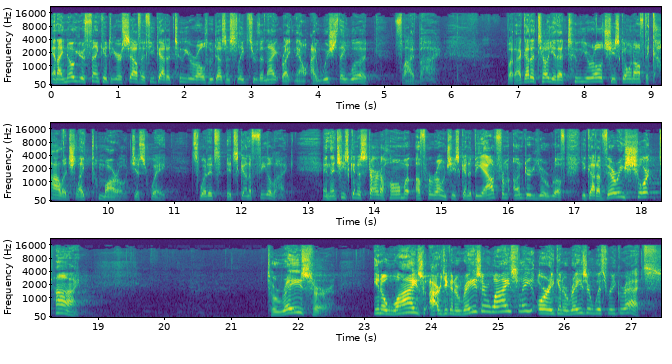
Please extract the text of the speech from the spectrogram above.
And I know you're thinking to yourself, if you got a two year old who doesn't sleep through the night right now, I wish they would fly by. But I got to tell you, that two year old, she's going off to college like tomorrow. Just wait. It's what it's, it's going to feel like. And then she's going to start a home of her own. She's going to be out from under your roof. You got a very short time to raise her in a wise are you going to raise her wisely or are you going to raise her with regrets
